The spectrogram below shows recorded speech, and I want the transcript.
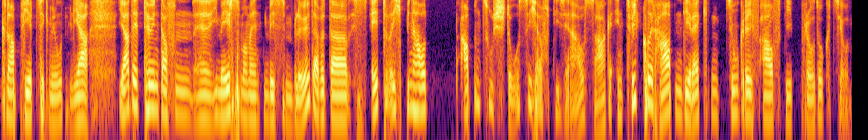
knapp 40 Minuten. Ja, ja der tönt auf den, äh, im ersten Moment ein bisschen blöd, aber da ist etwa, ich bin halt ab und zu stoße ich auf diese Aussage, Entwickler haben direkten Zugriff auf die Produktion.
